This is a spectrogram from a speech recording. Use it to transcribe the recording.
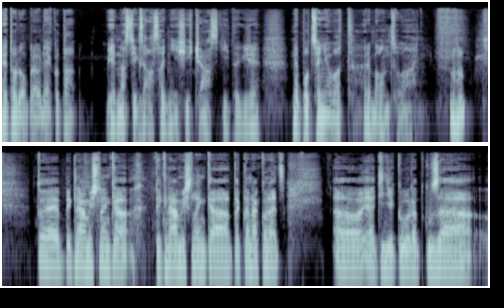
je to opravdu jako ta jedna z těch zásadnějších částí, takže nepodceňovat rebalancování. Uh-huh. To je pěkná myšlenka, pěkná myšlenka takhle nakonec. Eh, já ti děkuji, Radku, za eh,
